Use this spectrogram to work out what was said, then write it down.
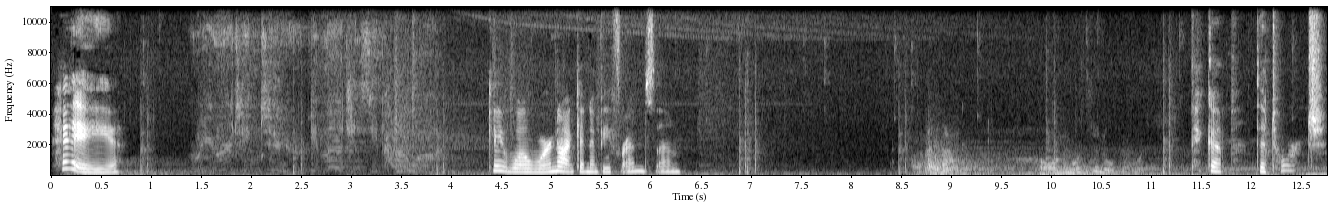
Hey. Okay, well, we're not gonna be friends then. Pick up the torch.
